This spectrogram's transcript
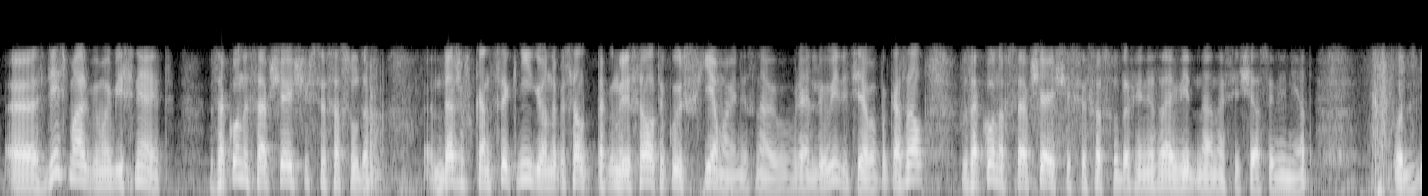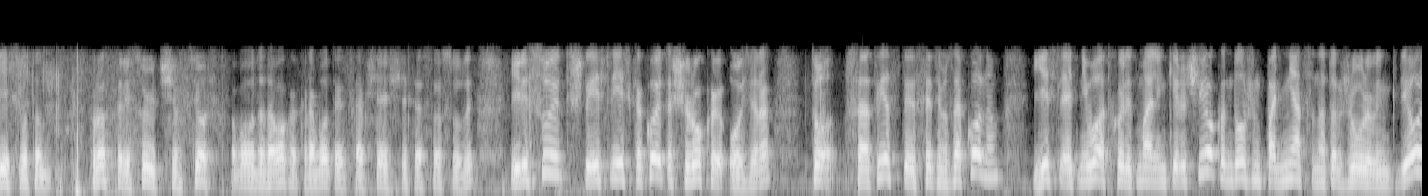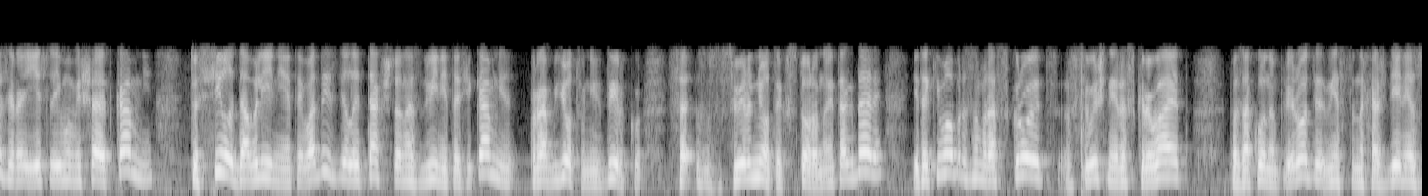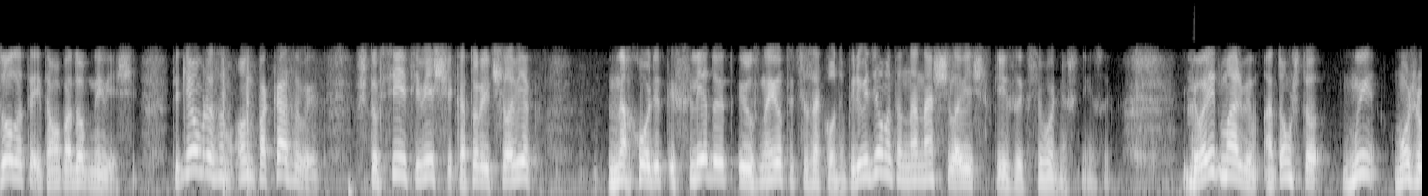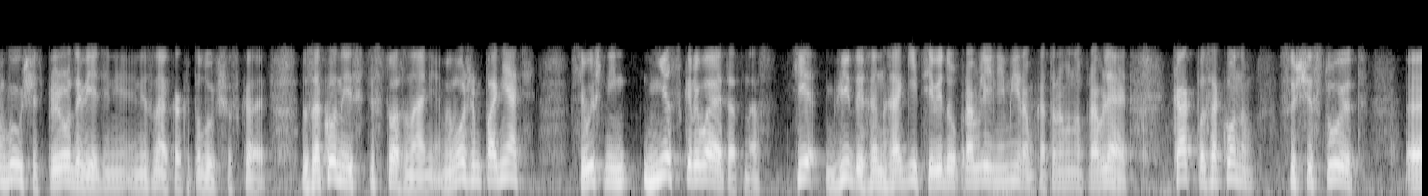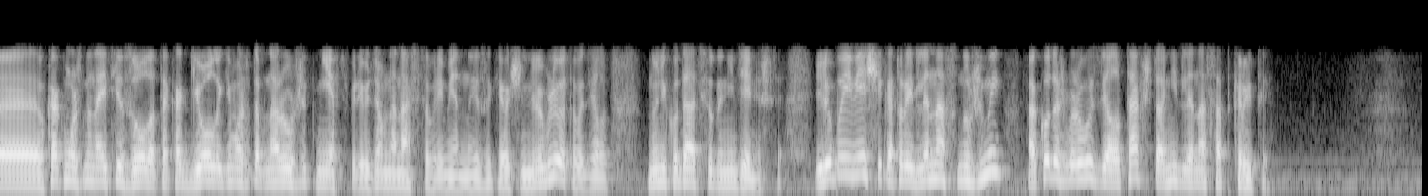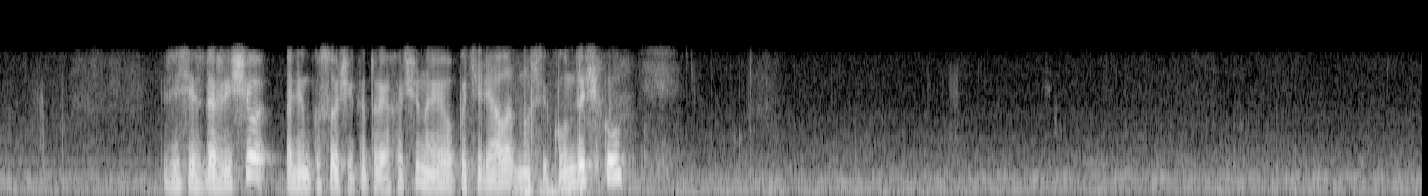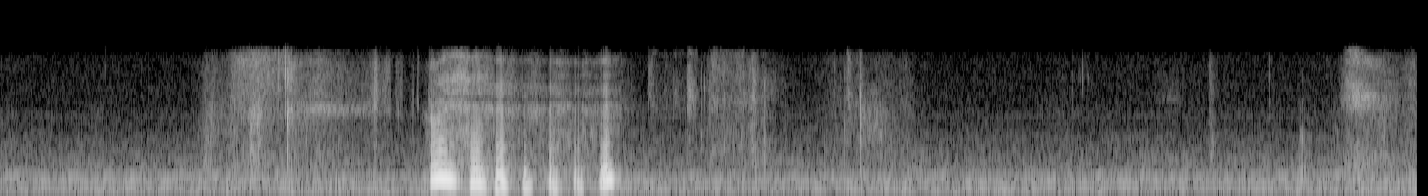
Э, здесь Мальбим объясняет законы сообщающихся сосудов. Даже в конце книги он написал, нарисовал такую схему, я не знаю, вы вряд ли увидите, я бы показал, законов сообщающихся сосудов. Я не знаю, видно она сейчас или нет. Вот здесь вот он просто рисует чертеж по поводу того, как работают сообщающиеся сосуды, и рисует, что если есть какое-то широкое озеро, то в соответствии с этим законом, если от него отходит маленький ручеек, он должен подняться на тот же уровень, где озеро, и если ему мешают камни, то сила давления этой воды сделает так, что она сдвинет эти камни, пробьет в них дырку, свернет их в сторону и так далее, и таким образом раскроет, Всевышний раскрывает по законам природы местонахождение золота и тому подобные вещи. Таким образом, он показывает, что все эти вещи, которые человек находит, исследует и узнает эти законы. Переведем это на наш человеческий язык, сегодняшний язык. Говорит Мальбим о том, что мы можем выучить природоведение, не знаю, как это лучше сказать, законы естествознания. Мы можем понять, Всевышний не скрывает от нас те виды гангаги, те виды управления миром, которым он управляет, как по законам существует как можно найти золото, как геологи могут обнаружить нефть, переведем на наш современный язык. Я очень не люблю этого делать, но никуда отсюда не денешься. И любые вещи, которые для нас нужны, а Кодыш Барагу сделал так, что они для нас открыты. Здесь есть даже еще один кусочек, который я хочу, но я его потерял. Одну секундочку.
